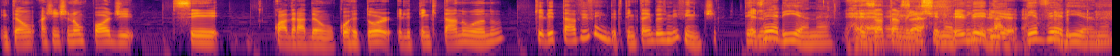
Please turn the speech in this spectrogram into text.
Então a gente não pode ser quadradão. O corretor, ele tem que estar tá no ano que ele está vivendo, ele tem que estar tá em 2020. Deveria, ele... né? É, Exatamente. É, assim, né? Deveria. Tá, deveria, né?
